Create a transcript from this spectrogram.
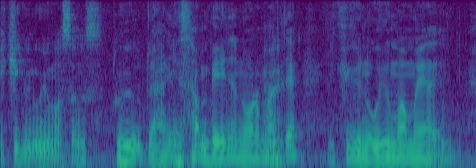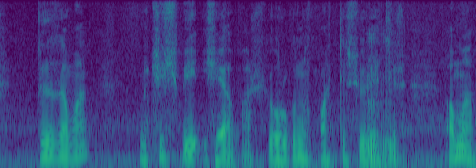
iki gün uyumasanız Duyu, yani insan beyni normalde iki gün uyumamaya dığı zaman müthiş bir şey yapar. Yorgunluk maddesi üretir. Ama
